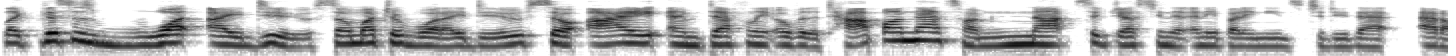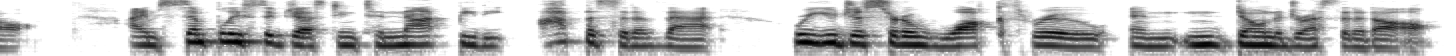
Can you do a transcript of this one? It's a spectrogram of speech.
Like this is what I do, so much of what I do. So I am definitely over the top on that. So I'm not suggesting that anybody needs to do that at all. I'm simply suggesting to not be the opposite of that, where you just sort of walk through and don't address it at all.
